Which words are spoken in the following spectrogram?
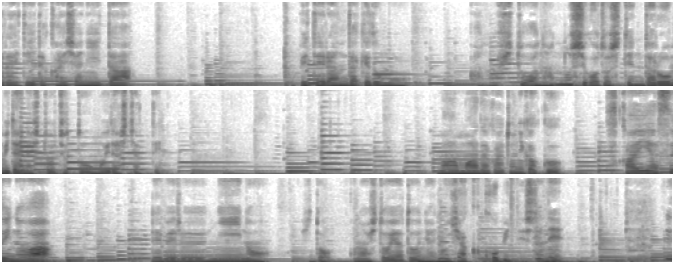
働いていた会社にいたベテランだけどもあの人は何の仕事してんだろうみたいな人をちょっと思い出しちゃって。まあまあだからとにかく使いやすいのはレベル2の人。この人を雇うには200コビーでしたね。で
